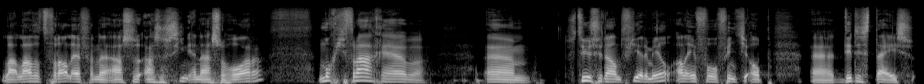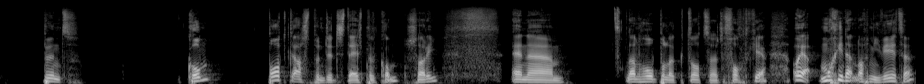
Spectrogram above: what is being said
la- laat het vooral even aan, ze, aan ze zien en aan ze horen. Mocht je vragen hebben, ehm, stuur ze dan via de mail. Alle info vind je op ditistijs.com. Podcast.ditistijs.com, sorry. En ehm, dan hopelijk tot eh, de volgende keer. Oh ja, mocht je dat nog niet weten.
